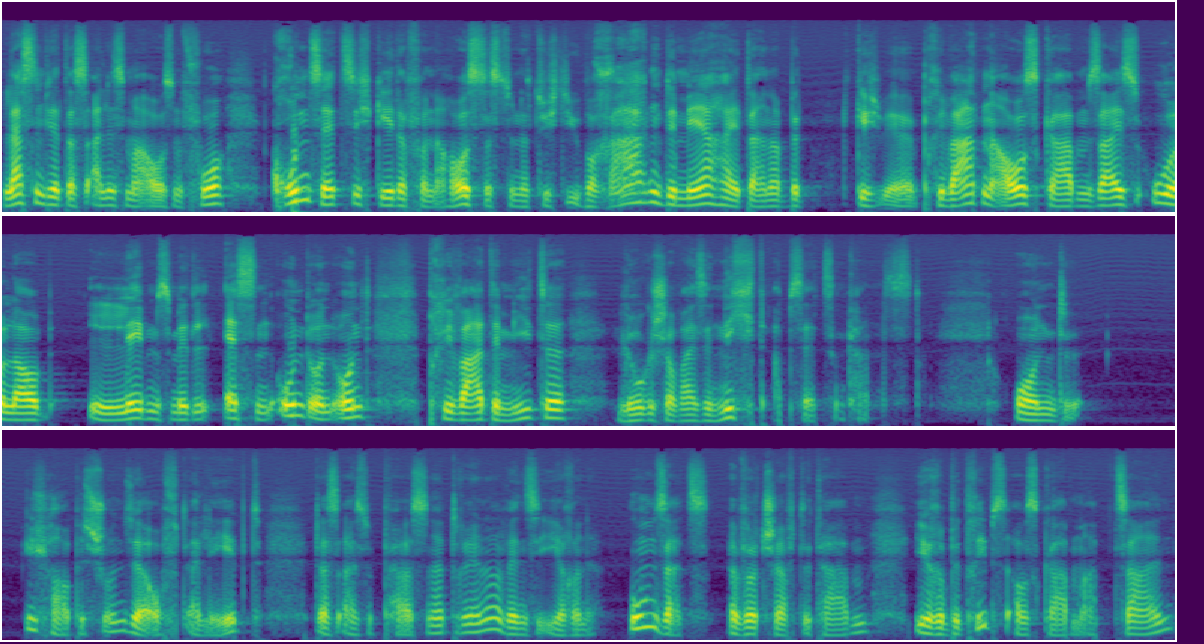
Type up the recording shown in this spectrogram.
lassen wir das alles mal außen vor. Grundsätzlich gehe davon aus, dass du natürlich die überragende Mehrheit deiner äh, privaten Ausgaben, sei es Urlaub, Lebensmittel, Essen und, und, und, private Miete, logischerweise nicht absetzen kannst. Und ich habe es schon sehr oft erlebt, dass also Personal Trainer, wenn sie ihren Umsatz erwirtschaftet haben, ihre Betriebsausgaben abzahlen,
